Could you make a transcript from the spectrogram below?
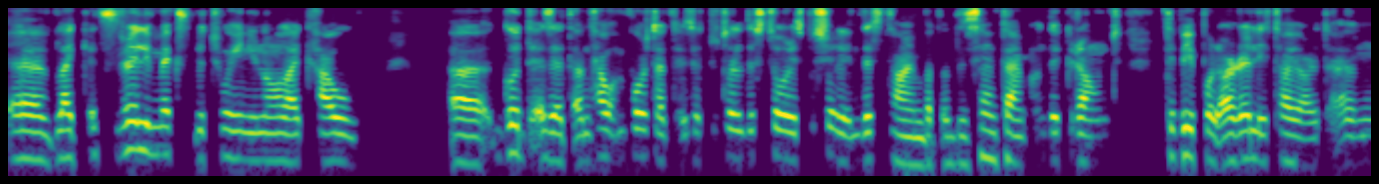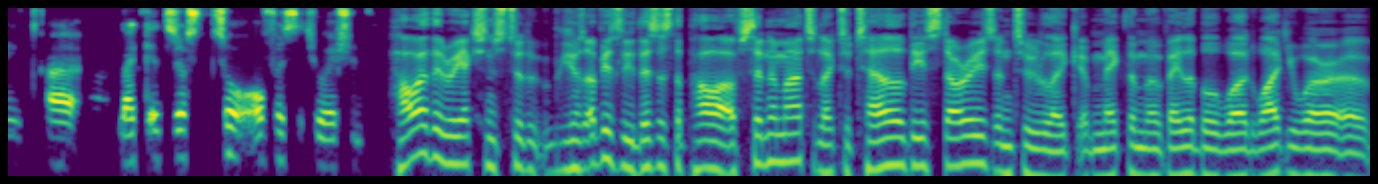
uh, like it's really mixed between you know like how uh, good is it and how important is it to tell the story, especially in this time. But at the same time, on the ground, the people are really tired and uh, like it's just so awful situation. How are the reactions to the because obviously this is the power of cinema to like to tell these stories and to like make them available worldwide. You were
